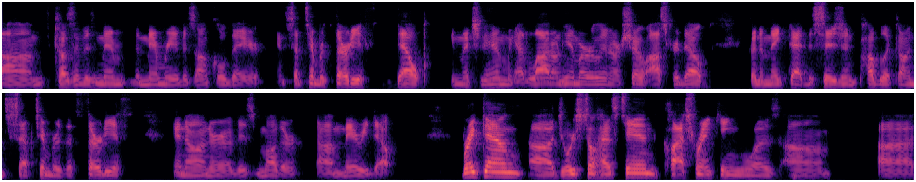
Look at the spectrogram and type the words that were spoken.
um, because of his mem- the memory of his uncle there. And September 30th, Delp, you mentioned him. We had a lot on him early in our show. Oscar Delp going to make that decision public on September the 30th in honor of his mother, um, Mary Delp. Breakdown: uh, George still has 10. Class ranking was um, uh,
